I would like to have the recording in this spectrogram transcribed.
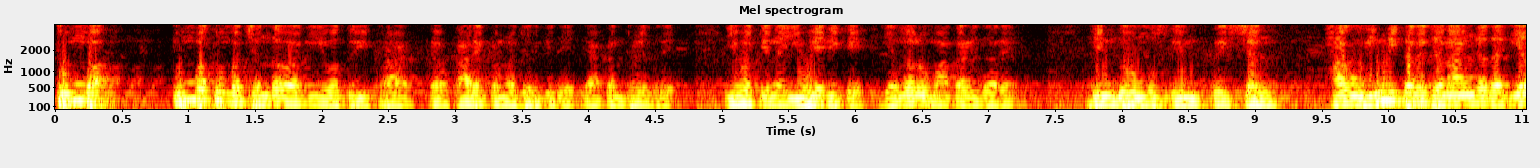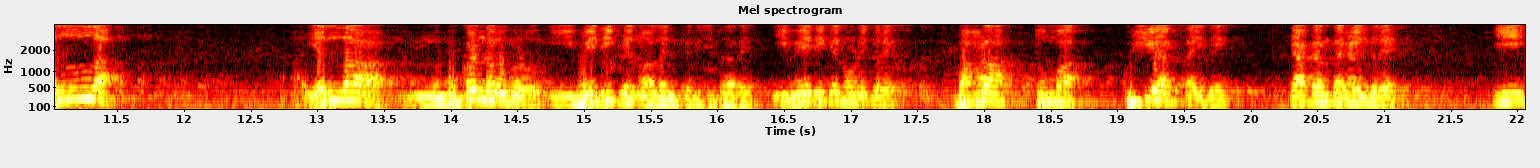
ತುಂಬ ತುಂಬ ತುಂಬ ಚಂದವಾಗಿ ಇವತ್ತು ಈ ಕಾರ್ಯಕ್ರಮ ಜರುಗಿದೆ. ಯಾಕಂತ ಹೇಳಿದ್ರೆ, ಇವತ್ತಿನ ಈ ವೇದಿಕೆ ಎಲ್ಲರೂ ಮಾತಾಡಿದ್ದಾರೆ. ಹಿಂದೂ, ಮುಸ್ಲಿಂ, ಕ್ರಿಶ್ಚಿಯನ್ ಹಾಗೂ ಇನ್ನಿತರ ಜನಾಂಗದ ಎಲ್ಲ ಎಲ್ಲ ಮುಖಂಡರುಗಳು ಈ ವೇದಿಕೆಯನ್ನು ಅಲಂಕರಿಸಿದ್ದಾರೆ. ಈ ವೇದಿಕೆ ನೋಡಿದರೆ ಬಹಳ ತುಂಬ ಖುಷಿ ಆಗ್ತಾ ಇದೆ. ಯಾಕಂತ ಹೇಳಿದ್ರೆ ಈ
